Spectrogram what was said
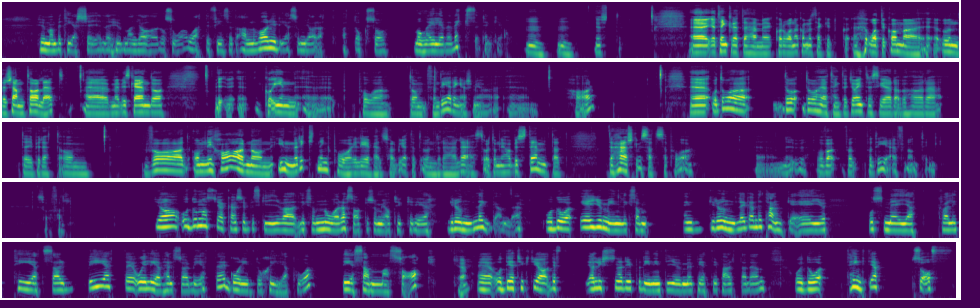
hur man beter sig eller hur man gör och så. Och att det finns ett allvar i det som gör att, att också många elever växer, tänker jag. Mm, mm, just det. Eh, jag tänker att det här med Corona kommer säkert återkomma eh, under samtalet. Eh, men vi ska ändå gå in på de funderingar som jag har. Och då, då, då har jag tänkt att jag är intresserad av att höra dig berätta om vad, om ni har någon inriktning på elevhälsoarbetet under det här läsåret, om ni har bestämt att det här ska vi satsa på eh, nu och vad, vad, vad det är för någonting i så fall. Ja, och då måste jag kanske beskriva liksom några saker som jag tycker är grundläggande. Och då är ju min liksom, en grundläggande tanke är ju hos mig att kvalitetsarbete arbete och elevhälsoarbete går inte att skilja på. Det är samma sak. Ja. Eh, och det tyckte jag, det, jag lyssnade ju på din intervju med Petri Partanen och då tänkte jag så, of,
